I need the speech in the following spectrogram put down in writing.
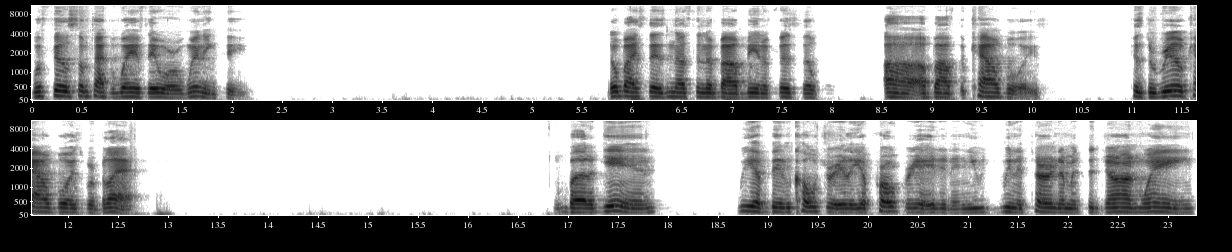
would feel some type of way if they were a winning team. Nobody says nothing about being offensive uh, about the Cowboys because the real Cowboys were black. But again, we have been culturally appropriated, and you we turned them into John Wayne,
